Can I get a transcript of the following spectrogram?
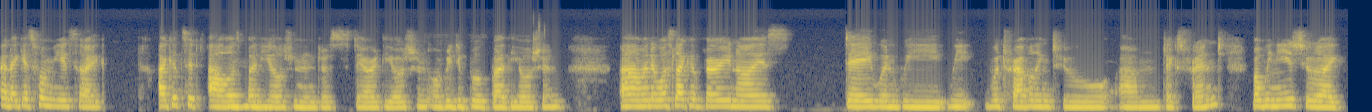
and I guess for me, it's like I could sit hours by the ocean and just stare at the ocean or read a book by the ocean. Um, and it was like a very nice day when we we were traveling to um, Jack's friend, but we needed to like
